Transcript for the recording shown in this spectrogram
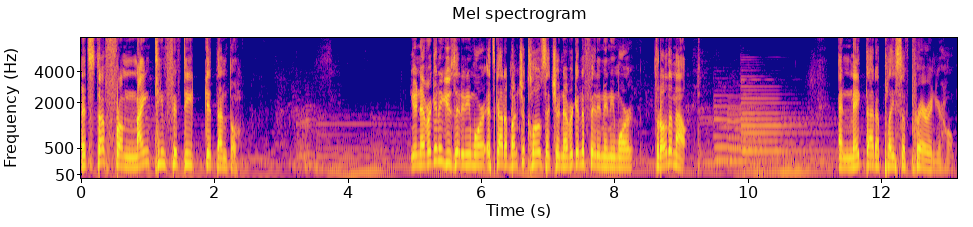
It's stuff from 1950 que tanto. You're never going to use it anymore. It's got a bunch of clothes that you're never going to fit in anymore. Throw them out. And make that a place of prayer in your home.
